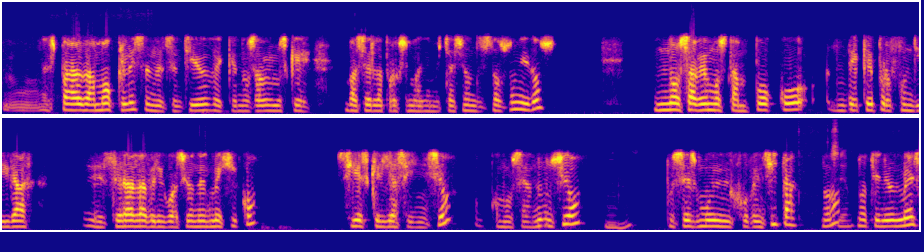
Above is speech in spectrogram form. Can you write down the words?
mm, espada de Damocles en el sentido de que no sabemos qué va a ser la próxima administración de Estados Unidos. No sabemos tampoco de qué profundidad eh, será la averiguación en México, si es que ya se inició, como se anunció, pues es muy jovencita, ¿no? No tiene un mes.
